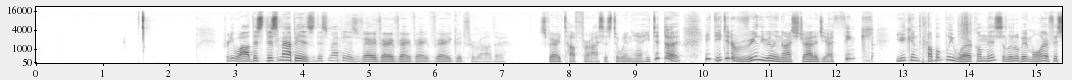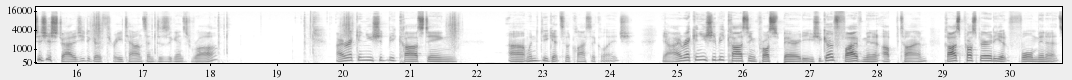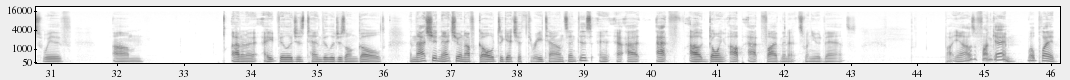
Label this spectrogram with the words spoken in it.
Pretty wild. This this map is this map is very very very very very good for Ra though. It's very tough for Isis to win here. He did the he, he did a really really nice strategy. I think you can probably work on this a little bit more. If this is your strategy to go three town centers against Ra, I reckon you should be casting. Uh, when did you get to the classical age? Yeah, I reckon you should be casting prosperity. You should go five minute uptime. Cast prosperity at four minutes with, um, I don't know, eight villages, ten villages on gold, and that should net you enough gold to get your three town centers and at at uh, going up at five minutes when you advance. But yeah, that was a fun game. Well played.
